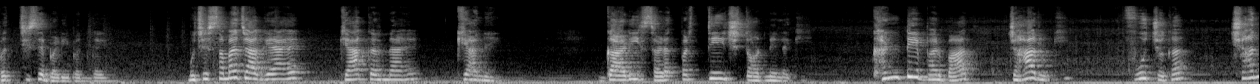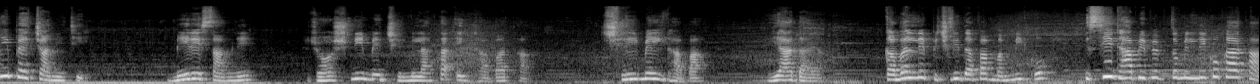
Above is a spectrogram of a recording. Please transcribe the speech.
बच्ची से बड़ी बन गई हूँ। मुझे समझ आ गया है क्या करना है। क्या नहीं? गाड़ी सड़क पर तेज दौड़ने लगी। घंटे भर बाद जहाँ रुकी, वो जगह जानी पहचानी थी। मेरे सामने रोशनी में झिलमिलाता एक ढाबा था। झिलमिल ढाबा। याद आया, कमल ने पिछली दफ़ा मम्मी को इसी ढाबे पे तो मिलने को कहा था।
